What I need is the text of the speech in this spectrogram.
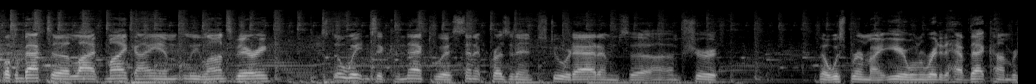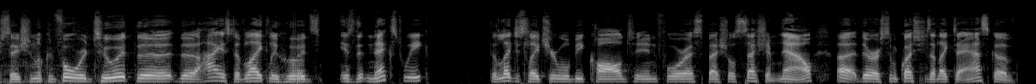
Welcome back to Live Mike. I am Lee Lonsberry. Still waiting to connect with Senate President Stuart Adams. Uh, I'm sure they'll whisper in my ear when we're ready to have that conversation. Looking forward to it. The the highest of likelihoods is that next week the legislature will be called in for a special session. Now, uh, there are some questions I'd like to ask of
